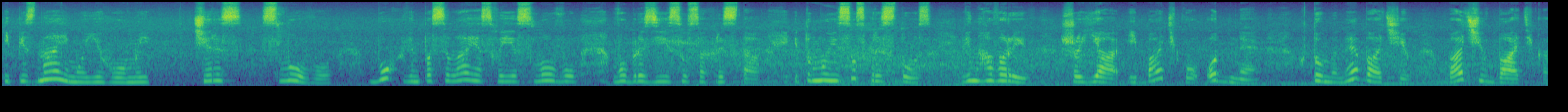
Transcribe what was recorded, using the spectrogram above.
і пізнаємо його ми через Слово. Бог Він посилає своє Слово в образі Ісуса Христа. І тому Ісус Христос Він говорив, що я і батько одне. Хто мене бачив, бачив батька.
